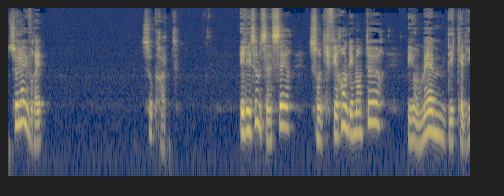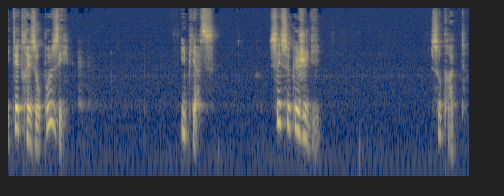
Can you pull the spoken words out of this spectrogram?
Cela est vrai. Socrate. Et les hommes sincères sont différents des menteurs et ont même des qualités très opposées. C'est ce que je dis. Socrate.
